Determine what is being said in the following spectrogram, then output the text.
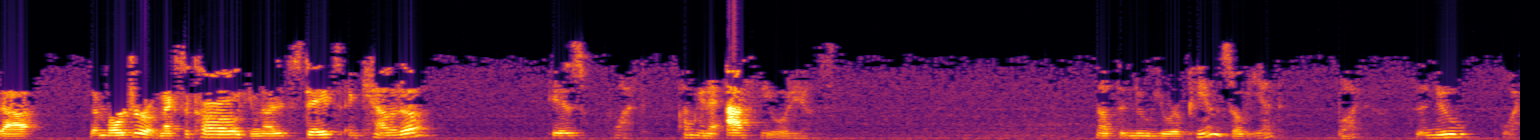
that the merger of Mexico, the United States, and Canada is what? I'm going to ask the audience. Not the new European Soviet, but the new what?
